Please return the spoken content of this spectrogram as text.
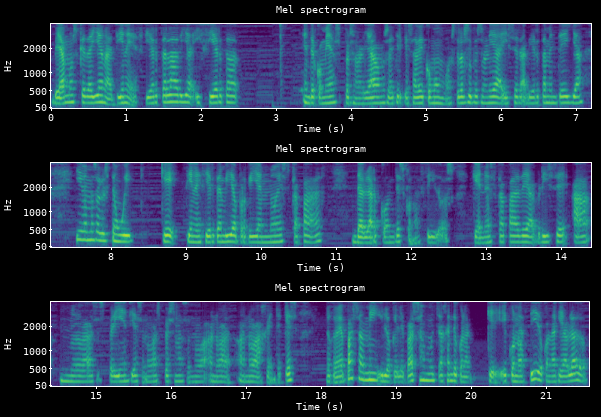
veamos que Diana tiene cierta labia y cierta, entre comillas, personalidad, vamos a decir, que sabe cómo mostrar su personalidad y ser abiertamente ella, y vemos a Kristen Wiig que tiene cierta envidia porque ella no es capaz de hablar con desconocidos, que no es capaz de abrirse a nuevas experiencias, a nuevas personas, a nueva, gente, que es lo que me pasa a mí y lo que le pasa a mucha gente con la que he conocido, con la que he hablado,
